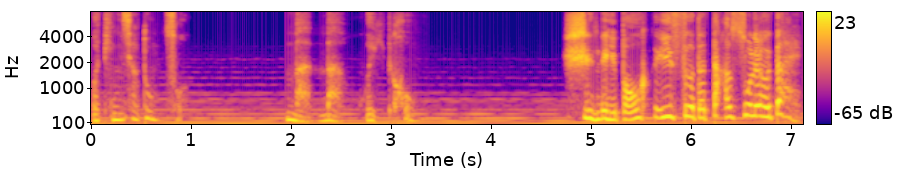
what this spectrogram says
我停下动作，慢慢回头，是那包黑色的大塑料袋。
